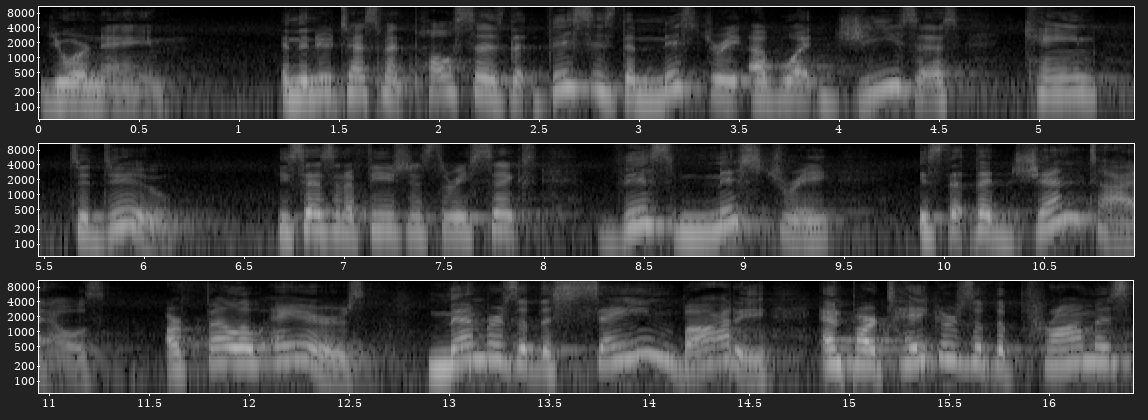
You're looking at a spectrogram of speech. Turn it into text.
your name. In the New Testament, Paul says that this is the mystery of what Jesus came to do. He says in Ephesians 3 6, this mystery is that the Gentiles are fellow heirs, members of the same body, and partakers of the promise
